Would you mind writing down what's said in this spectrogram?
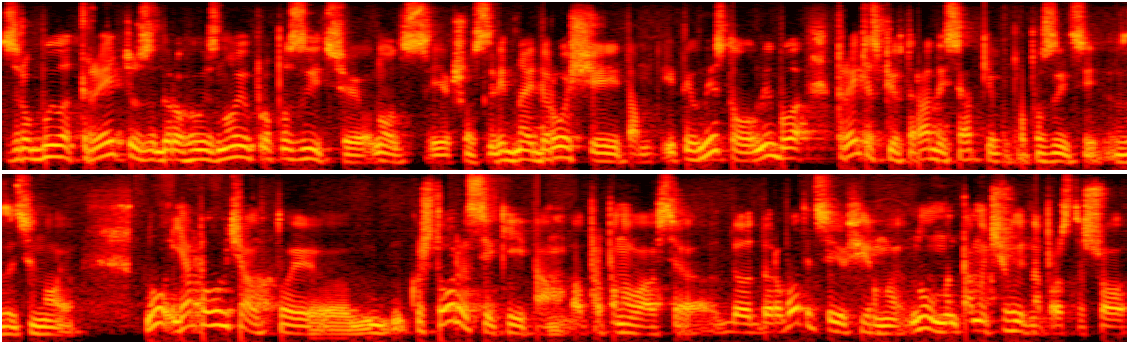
зробила третю за дороговизною пропозицію? Ну якщо від найдорожчої там іти вниз, то у них була третя з півтора десятків пропозицій за ціною. Ну я повивчав той е, кошторис, який там пропонувався до, до роботи цією фірмою. Ну там очевидно просто що.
